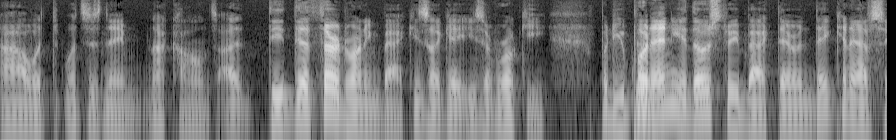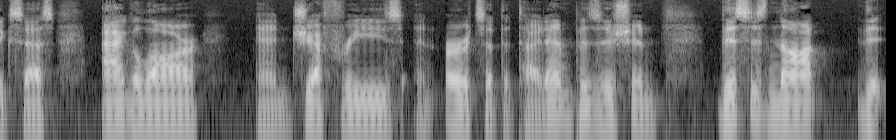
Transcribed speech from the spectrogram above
uh, what what's his name? Not Collins. Uh, the the third running back. He's like a, he's a rookie, but you put any of those three back there, and they can have success. Agholor and Jeffries and Ertz at the tight end position. This is not. th-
